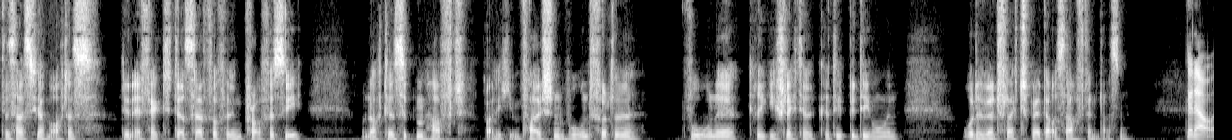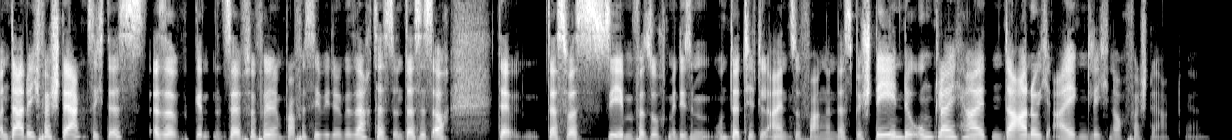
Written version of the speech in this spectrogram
Das heißt, wir haben auch das, den Effekt der Self-Fulfilling Prophecy und auch der Sippenhaft, weil ich im falschen Wohnviertel wohne, kriege ich schlechtere Kreditbedingungen oder werde vielleicht später aus Haft entlassen. Genau, und dadurch verstärkt sich das, also Self-Fulfilling Prophecy, wie du gesagt hast, und das ist auch der, das, was sie eben versucht mit diesem Untertitel einzufangen, dass bestehende Ungleichheiten dadurch eigentlich noch verstärkt werden.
